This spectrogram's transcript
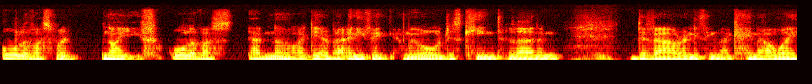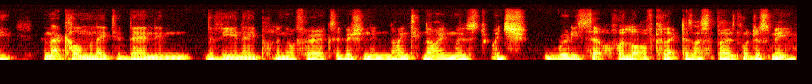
all of us were naive. All of us had no idea about anything, and we were all just keen to learn and devour anything that came our way. And that culminated then in the V&A pulling off their exhibition in '99, was which really set off a lot of collectors, I suppose, not just me.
